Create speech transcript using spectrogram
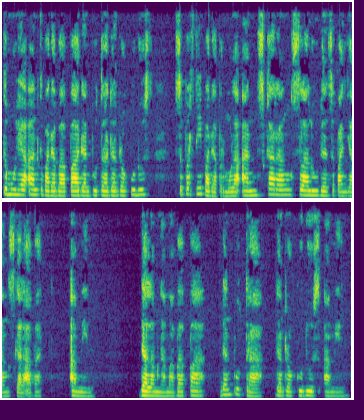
Kemuliaan kepada Bapa dan Putra dan Roh Kudus, seperti pada permulaan, sekarang, selalu, dan sepanjang segala abad. Amin. Dalam nama Bapa dan Putra dan Roh Kudus. Amin.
